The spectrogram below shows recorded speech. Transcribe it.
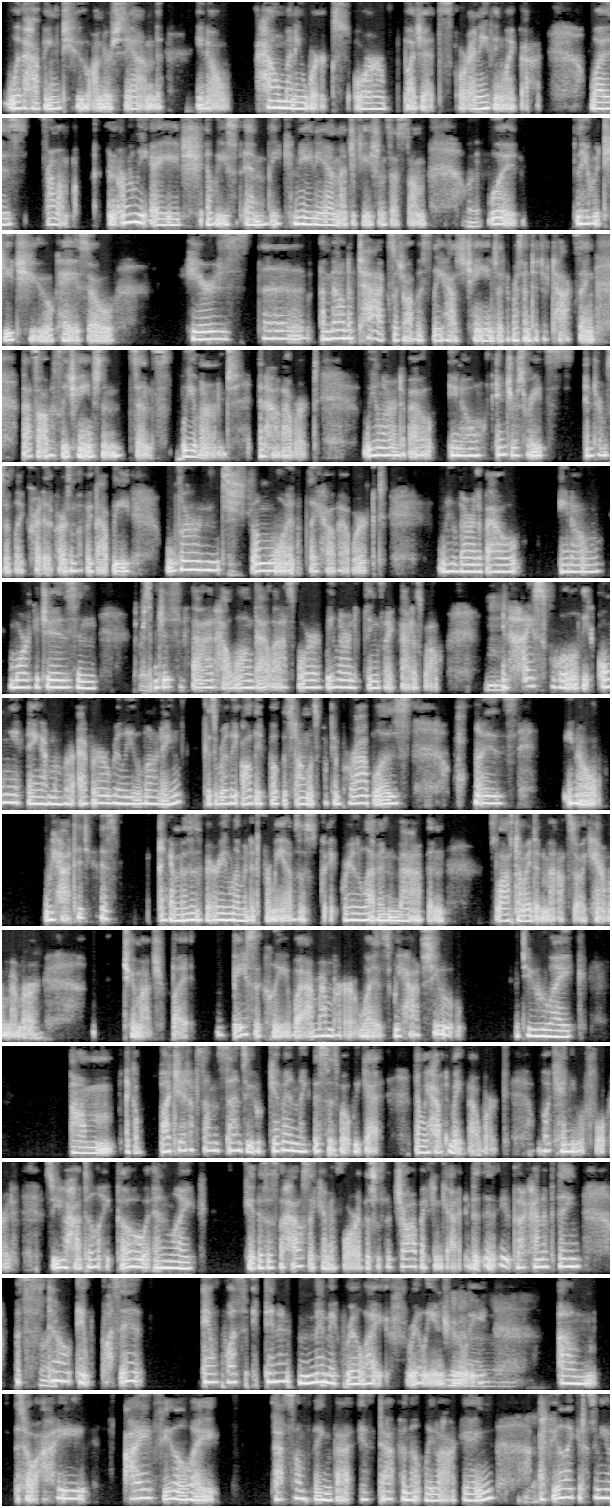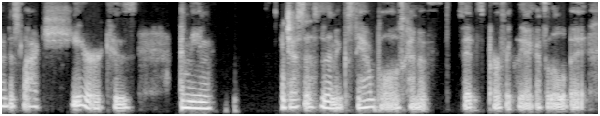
with having to understand, you know, how money works or budgets or anything like that was from an early age, at least in the Canadian education system, Right. would they would teach you, okay, so here's the amount of tax, which obviously has changed, like the percentage of taxing. That's obviously changed in, since we learned and how that worked. We learned about, you know, interest rates in terms of like credit cards and stuff like that. We learned somewhat like how that worked. We learned about, you know, mortgages and Right. percentages of that, how long that lasts for. We learned things like that as well. Mhm. In high school, the only thing I remember ever really learning, because really all they focused on was fucking parabolas, was, you know, we had to do this. Again, this is very limited for me. I was this grade grade 11 math and it's the last time I did math, so I can't remember too much. But basically what I remember was we had to do like, um, like a budget of some sense. We were given like, this is what we get. Then we have to make that work. What can you afford? So you had to like go and like, okay, this is the house I can afford. This is the job I can get, that kind of thing. But still, right. it wasn't, it was, it didn't mimic real life really and truly. Yeah. Um, so I, I feel like that's something that is definitely lacking. Yeah. I feel like it doesn't even just lack here because, I mean, just as an example, it kind of fits perfectly, I guess, a little bit.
